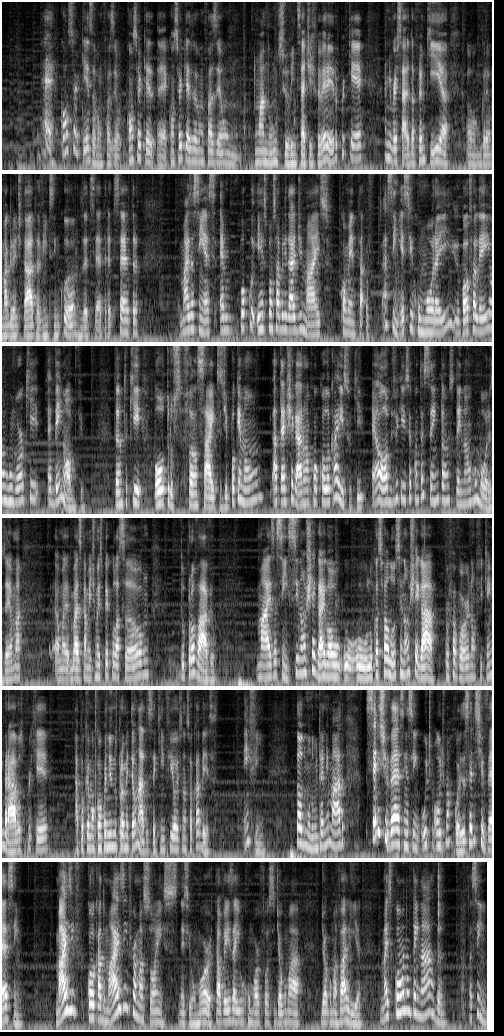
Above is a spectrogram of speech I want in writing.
É, com certeza vão fazer. Com certeza, é, com certeza vão fazer um, um anúncio 27 de fevereiro, porque é aniversário da franquia, um uma grande data, 25 anos, etc, etc. Mas assim, é, é um pouco irresponsabilidade demais comentar. Assim, esse rumor aí, igual eu falei, é um rumor que é bem óbvio. Tanto que outros fansites de Pokémon até chegaram a co- colocar isso, que é óbvio que isso ia acontecer, então isso daí não é um rumor, isso daí é uma é uma- basicamente uma especulação do provável. Mas assim, se não chegar, igual o, o- o Lucas falou, se não chegar, por favor, não fiquem bravos, porque a Pokémon Company não prometeu nada, você que enfiou isso na sua cabeça. Enfim, todo mundo muito animado. Se eles tivessem, assim, última, última coisa, se eles tivessem mais colocado mais informações nesse rumor, talvez aí o rumor fosse de alguma, de alguma valia. Mas como não tem nada, assim,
